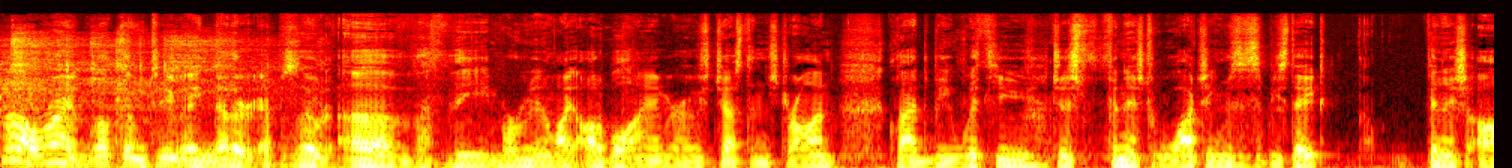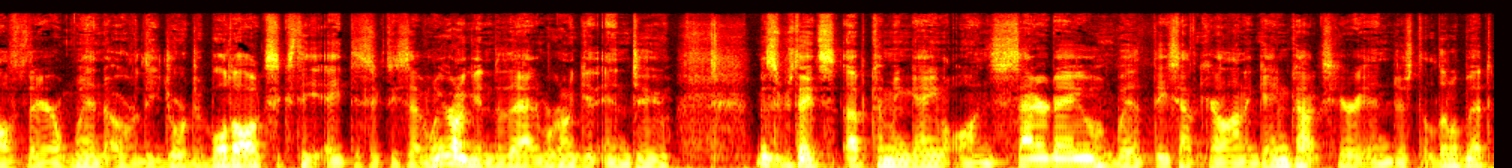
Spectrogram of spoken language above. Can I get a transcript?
All right, welcome to another episode of the Maroon and White Audible. I am your host, Justin Strawn. Glad to be with you. Just finished watching Mississippi State finish off their win over the Georgia Bulldogs, 68 to 67. We're going to get into that, and we're going to get into Mississippi State's upcoming game on Saturday with the South Carolina Gamecocks here in just a little bit.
